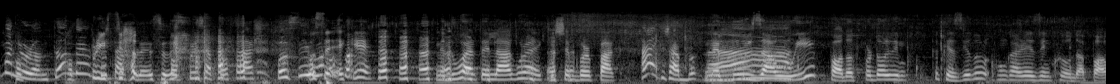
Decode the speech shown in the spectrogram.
mënyrën po, tënde po të ta presim. Po prisja po thashë. Po si ose e ke me duart e lagura, e kishe bërë pak. A, e kisha bërë me ah. bulza uji? Po do të përdorim ti ke zgjedhur hungarezin krudo. Po,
